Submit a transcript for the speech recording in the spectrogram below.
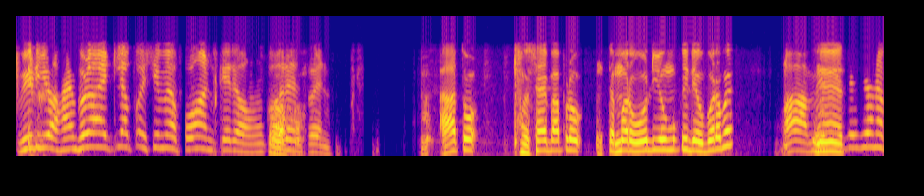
વીડિયો સાંભળ્યા એટલે પછી મેં ફોન કર્યો. હું હરેશભાઈ હા તો સાહેબ આપણો તમારો ઓડિયો મૂકી દેવું બરાબર? હા ને- મેં કીધું ને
